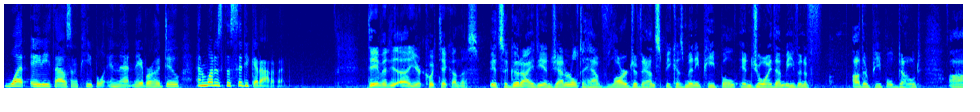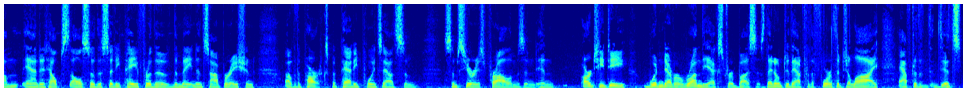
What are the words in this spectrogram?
what 80,000 people in that neighborhood do, and what does the city get out of it? David, uh, your quick take on this. It's a good idea in general to have large events because many people enjoy them, even if other people don't. Um, and it helps also the city pay for the, the maintenance operation of the parks. But Patty points out some, some serious problems, and, and RTD wouldn't ever run the extra buses. They don't do that for the 4th of July after the, it's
